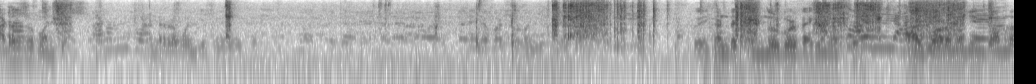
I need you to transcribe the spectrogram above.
আঠারোশো পঞ্চাশ। আঠারো পঞ্চাশ তো এখানটায় সুন্দর করে প্যাকিং হচ্ছে। আর গরমে কিন্তু আমরা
